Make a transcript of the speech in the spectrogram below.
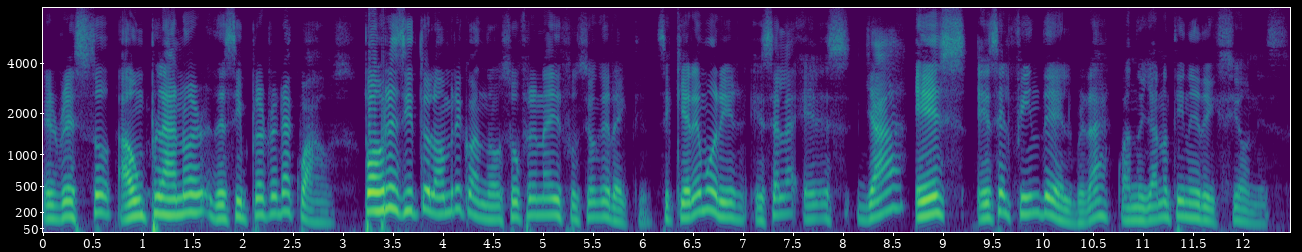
el, resto a un plano de simples renacuajos. Pobrecito el hombre cuando sufre una disfunción eréctil. Si quiere morir, es ya es, es el fin de él, ¿verdad? Cuando ya no tiene erecciones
